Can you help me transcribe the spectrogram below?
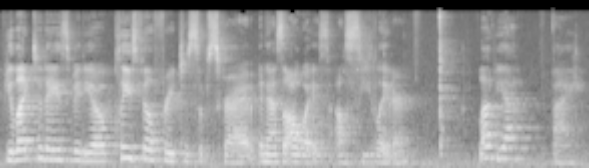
If you like today's video, please feel free to subscribe. And as always, I'll see you later. Love ya. Bye.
